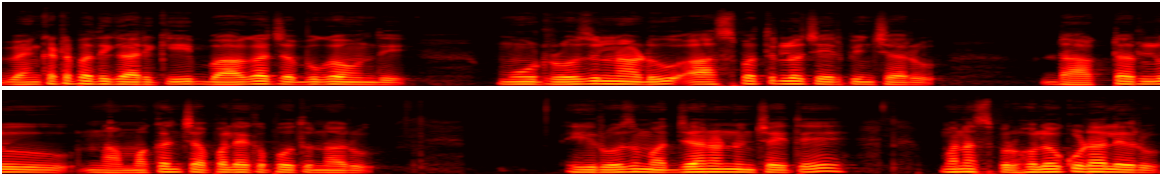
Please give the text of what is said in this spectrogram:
వెంకటపతి గారికి బాగా జబ్బుగా ఉంది. మూడు రోజుల నాడు ఆసుపత్రిలో చేర్పించారు. డాక్టర్లు నమ్మకం చెప్పలేకపోతున్నారు. ఈరోజు మధ్యాహ్నం నుంచైతే మన స్పృహలో కూడా లేరు.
